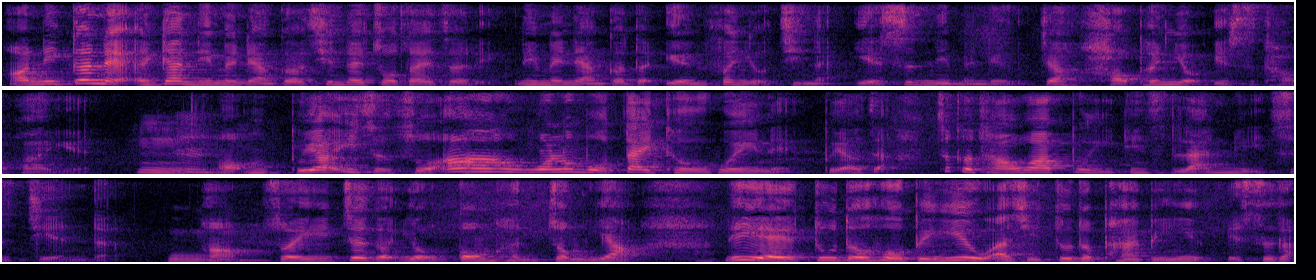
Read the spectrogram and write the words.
啊，你跟你，你看你们两个现在坐在这里，你们两个的缘分有进来，也是你们的叫好朋友，也是桃花源。嗯，哦，不要一直说啊，我那么带头灰呢，不要这样，这个桃花不一定是男女之间的。嗯，好，所以这个有功很重要。你也拄到好朋友，还是拄到歹朋友，也是个，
